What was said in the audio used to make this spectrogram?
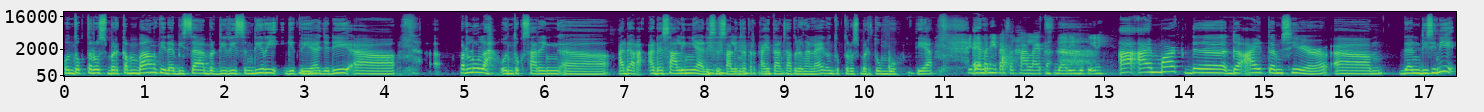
untuk terus berkembang, tidak bisa berdiri sendiri gitu ya. Mm -hmm. Jadi uh, perlulah untuk saling uh, ada ada salingnya di saling keterkaitan satu dengan lain untuk terus bertumbuh gitu ya. Jadi apa nih pastor highlights dari buku ini? I, I mark the the items here um, dan di sini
